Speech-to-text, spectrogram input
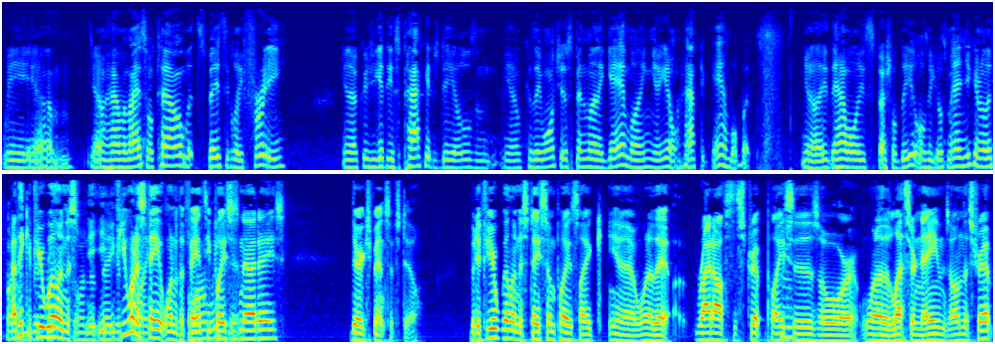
we, um, you know, have a nice hotel that's basically free. You know, because you get these package deals, and you know, because they want you to spend money gambling. You know, you don't have to gamble, but you know, they, they have all these special deals. He goes, man, you can really find. I think if you're willing to, going if you want to like, stay at one of the fancy places weekend. nowadays, they're expensive still. But if you're willing to stay someplace like you know one of the right off the strip places or one of the lesser names on the strip,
